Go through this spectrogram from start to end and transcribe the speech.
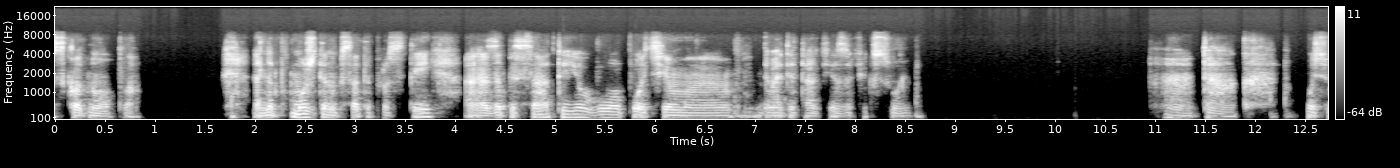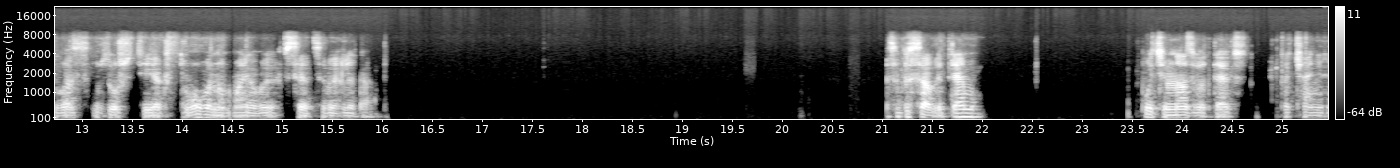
складного плану. Е, Можете написати простий, е, записати його, потім давайте так, я зафіксую. Так, ось у вас в зошиті як стровано має все це виглядати. Записали тему, потім назва тексту, качання.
